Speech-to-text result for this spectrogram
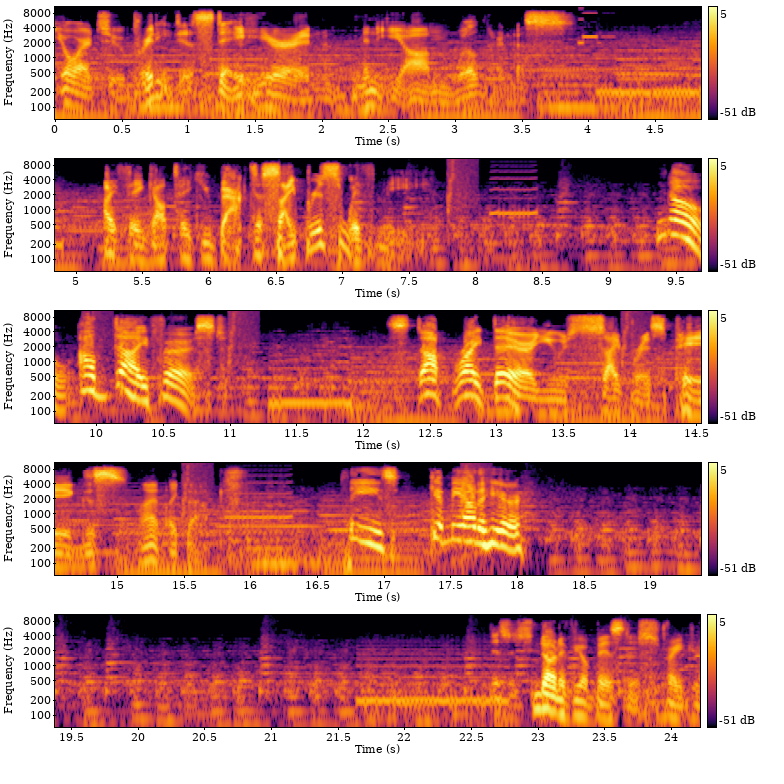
You're too pretty to stay here in Minium Wilderness. I think I'll take you back to Cypress with me. No, I'll die first! Stop right there, you cypress pigs! I like that. Please, get me out of here! This is none of your business, stranger.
